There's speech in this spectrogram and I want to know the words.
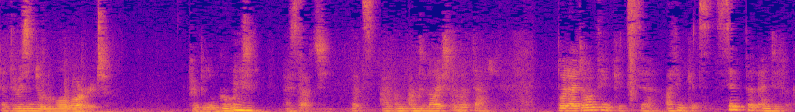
that there isn't a reward for being good Mm. as such. That's, I'm, I'm delighted about that. But I don't think it's, uh, I think it's simple and difficult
